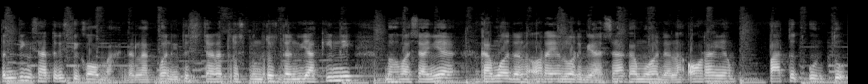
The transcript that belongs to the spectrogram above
penting satu istiqomah dan lakukan itu secara terus menerus dan yakini bahwasanya kamu adalah orang yang luar biasa kamu adalah orang yang patut untuk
